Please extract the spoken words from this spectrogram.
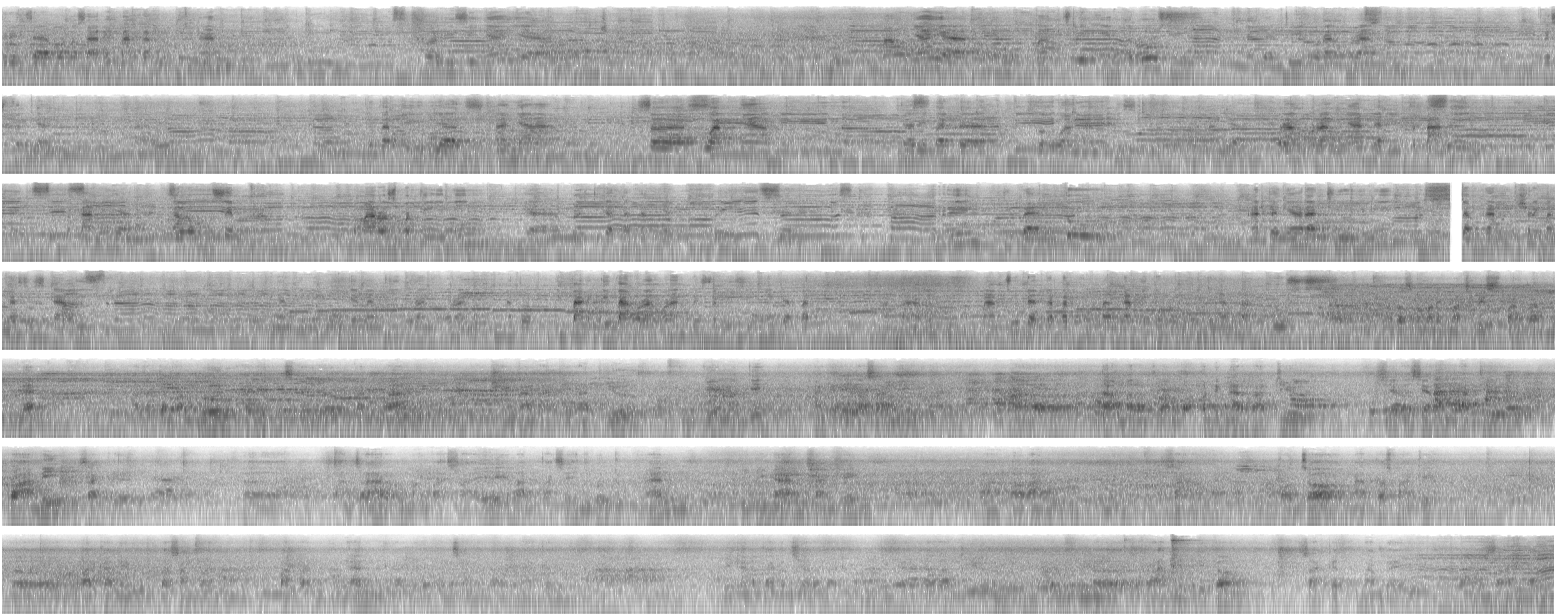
Wonosari Pantan Hubungan kondisinya ya maunya ya ingin maju ingin terus jadi orang-orang Kristen yang baik. Tetapi ya hanya sekuatnya daripada keuangan orang-orangnya dari petani petani yang kalau musim kemarau seperti ini ya boleh dikatakan ya kering ya. ini dibantu adanya radio ini mengucapkan terima kasih sekali dengan ini mungkin nanti orang-orang atau kita kita orang-orang Kristen di sini dapat apa maju dan dapat mengembangkan ekonomi dengan bagus. atas nama majelis Pantan Hubungan aturkan panggun dari sedaya bantuan ati radio mugi mangke anggere sami eh, damel kelompok pendengar radio si- siaran radio rohani eh, lancar lumampah sae lan taksih nyuwun dukungan bimbingan saking Pak Wawan. Sak kanca ngantos mangke eh, wargane pasamuan Pantan Hubungan menika pun sami ngawuraken midhangetaken siaran radio pendidikan radio eh, Rahmi menika saged nambahi wawasan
